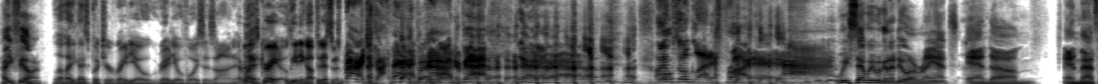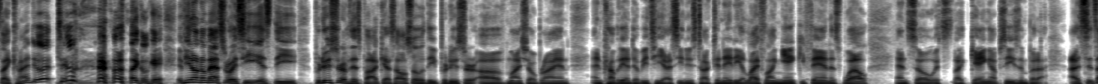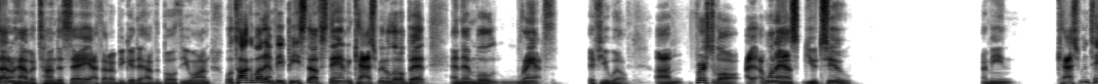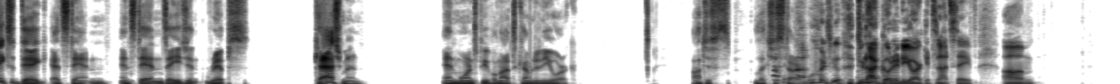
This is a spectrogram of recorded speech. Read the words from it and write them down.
How you feeling? I love how you guys put your radio radio voices on. Everything's what? great leading up to this. It was I'm so glad it's Friday. we said we were going to do a rant, and um, and Matt's like, "Can I do it too?" like, okay. If you don't know Matt Royce, he is the producer of this podcast, also the producer of my show, Brian and Company on WTIC News Talk 1080, a lifelong Yankee fan as well. And so it's like gang up season. But I, I, since I don't have a ton to say, I thought it'd be good to have the both of you on. We'll talk about MVP stuff, Stanton and Cashman a little bit, and then we'll rant, if you will. Um, first of all, I, I want to ask you too. I mean, Cashman takes a dig at Stanton, and Stanton's agent rips Cashman and warns people not to come to New York. I'll just let you start. warns people, do not go to New York. It's not safe. Um,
